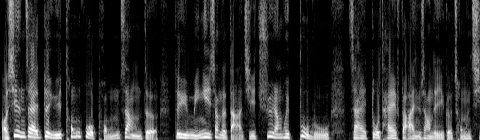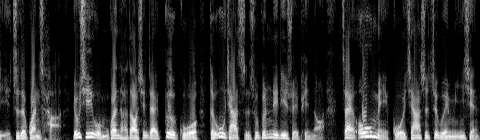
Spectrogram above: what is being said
啊。现在对于通货膨胀的，对于名义上的打击，居然会不如在堕胎法案上的一个冲击，值得观察。尤其我们观察到现在各国的物价指数跟利率水平哦，在欧美国家是最为明显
